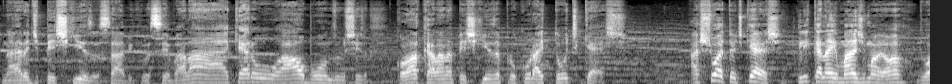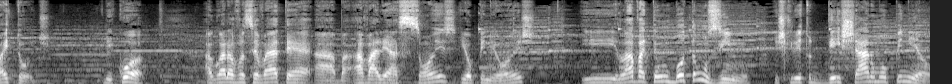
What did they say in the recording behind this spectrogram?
na área de pesquisa, sabe? Que você vai lá, ah, quero o álbum do X, coloca lá na pesquisa, procura iTouchcast. Achou o iTouchcast? Clica na imagem maior do iTouch. Clicou? Agora você vai até a aba avaliações e opiniões e lá vai ter um botãozinho escrito deixar uma opinião.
